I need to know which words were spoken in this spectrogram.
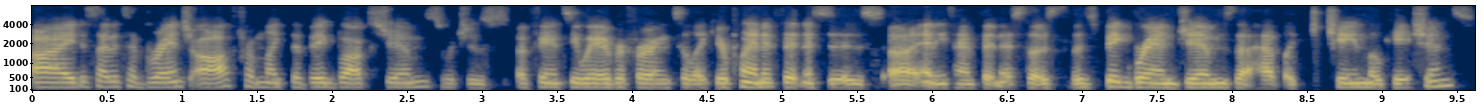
I decided to branch off from like the big box gyms, which is a fancy way of referring to like your Planet Fitnesses, uh, Anytime Fitness, those those big brand gyms that have like chain locations.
